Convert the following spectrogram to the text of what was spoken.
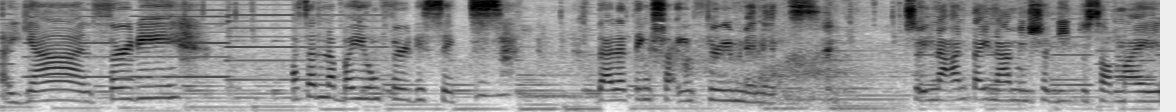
ayan. 30. Asan na ba yung 36? Dadating siya in 3 minutes. So, inaantay namin siya dito sa may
